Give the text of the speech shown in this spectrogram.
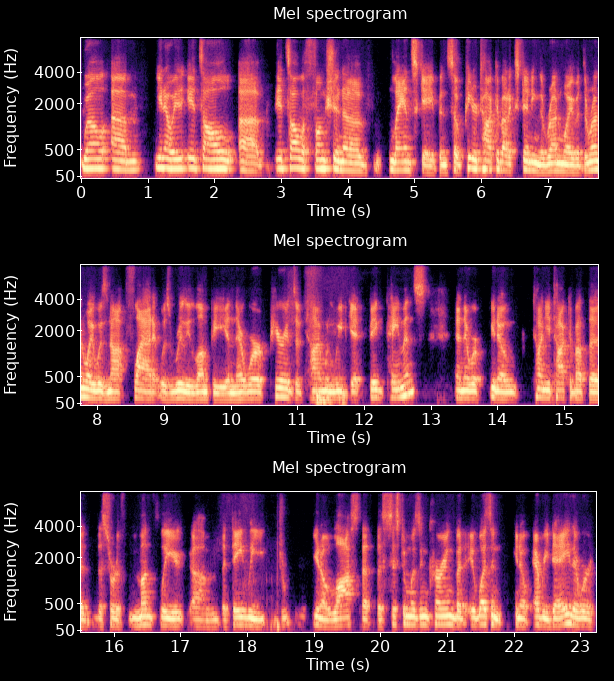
Well, um, you know, it, it's all uh, it's all a function of landscape. And so Peter talked about extending the runway, but the runway was not flat; it was really lumpy, and there were periods of time when we'd get big payments, and there were, you know, Tanya talked about the the sort of monthly, um, the daily, you know, loss that the system was incurring, but it wasn't, you know, every day. There were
